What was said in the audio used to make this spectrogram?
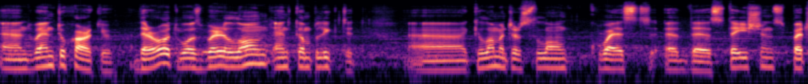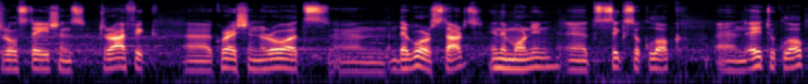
and went to Kharkiv. The road was very long and complicated, uh, kilometers long quest at the stations, petrol stations, traffic, uh, crashing roads, and the war starts in the morning at six o'clock and eight o'clock.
